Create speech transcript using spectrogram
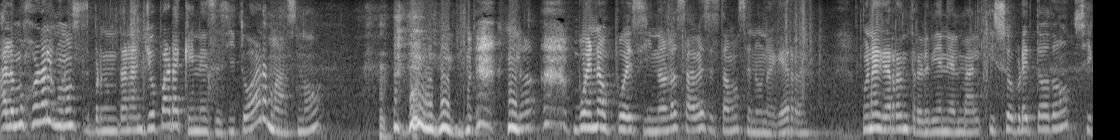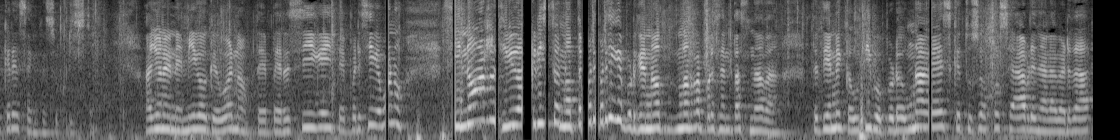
A lo mejor algunos se preguntarán, ¿yo para qué necesito armas, no? ¿No? Bueno, pues si no lo sabes, estamos en una guerra una guerra entre el bien y el mal y sobre todo si crees en Jesucristo. Hay un enemigo que, bueno, te persigue y te persigue. Bueno, si no has recibido a Cristo, no te persigue porque no, no representas nada, te tiene cautivo, pero una vez que tus ojos se abren a la verdad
